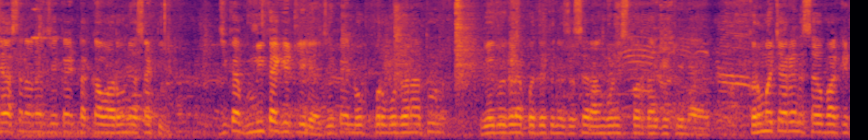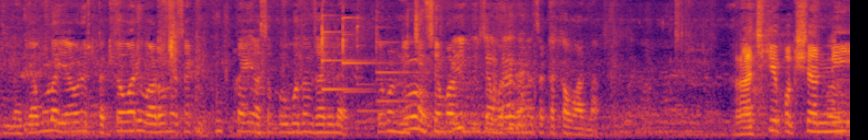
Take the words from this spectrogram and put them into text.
प्रशासनानं जे काही टक्का वाढवण्यासाठी जी काही भूमिका घेतलेली आहे जे काही लोकप्रबोधनातून वेगवेगळ्या पद्धतीने जसं रांगोळी स्पर्धा घेतलेल्या आहेत कर्मचाऱ्यांनी सहभाग घेतलेला आहे त्यामुळं यावेळेस टक्केवारी वाढवण्यासाठी खूप काही असं प्रबोधन झालेलं आहे. त्यामुळे निश्चित शंभर मतदानाचा टक्का वाढणार. राजकीय पक्षांनी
